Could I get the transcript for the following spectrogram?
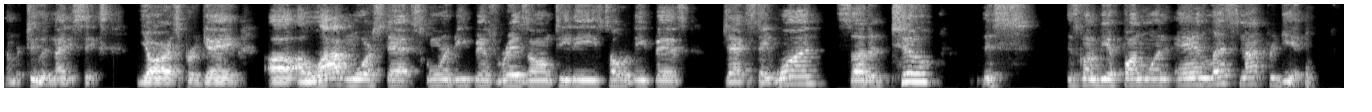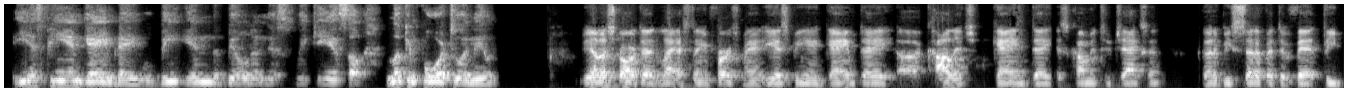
number two at 96 yards per game. Uh, a lot more stats: scoring defense, red zone TDs, total defense. Jackson State one, Southern two. This is going to be a fun one, and let's not forget. ESPN Game Day will be in the building this weekend, so looking forward to it, Neil. Yeah, let's start that last thing first, man. ESPN Game Day, uh, College Game Day is coming to Jackson. Going to be set up at the vet. The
